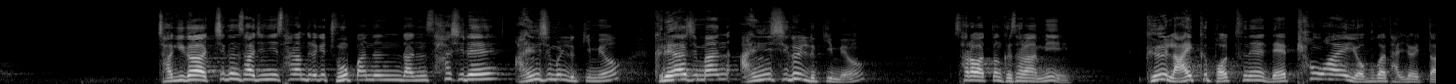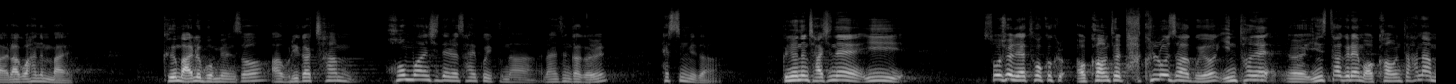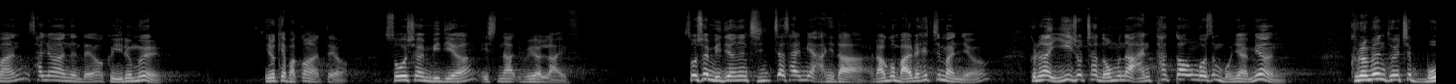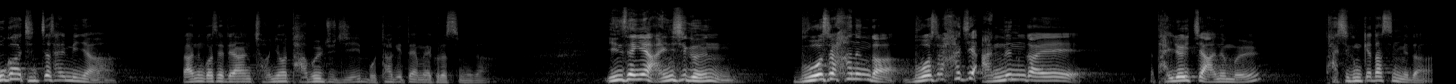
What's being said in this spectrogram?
자기가 찍은 사진이 사람들에게 주목받는다는 사실에 안심을 느끼며 그래야지만 안식을 느끼며 살아왔던 그 사람이 그 like 버튼에 내 평화의 여부가 달려있다라고 하는 말. 그 말을 보면서 아, 우리가 참 허무한 시대를 살고 있구나라는 생각을 했습니다. 그녀는 자신의 이 social network account를 다 close하고요. 인터넷 어, 인스타그램 account 하나만 살려놨는데요. 그 이름을 이렇게 바꿔놨대요. Social media is not real life. 소셜 미디어는 진짜 삶이 아니다라고 말을 했지만요. 그러나 이조차 너무나 안타까운 것은 뭐냐면 그러면 도대체 뭐가 진짜 삶이냐 라는 것에 대한 전혀 답을 주지 못하기 때문에 그렇습니다. 인생의 안식은 무엇을 하는가, 무엇을 하지 않는가에 달려있지 않음을 다시금 깨닫습니다.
